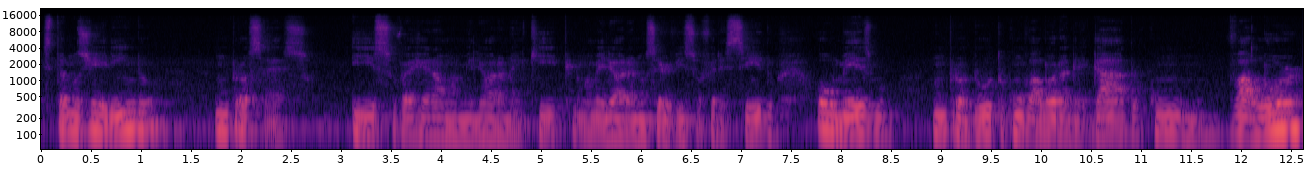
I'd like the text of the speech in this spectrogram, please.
estamos gerindo um processo. E isso vai gerar uma melhora na equipe, uma melhora no serviço oferecido, ou mesmo um produto com valor agregado, com valor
